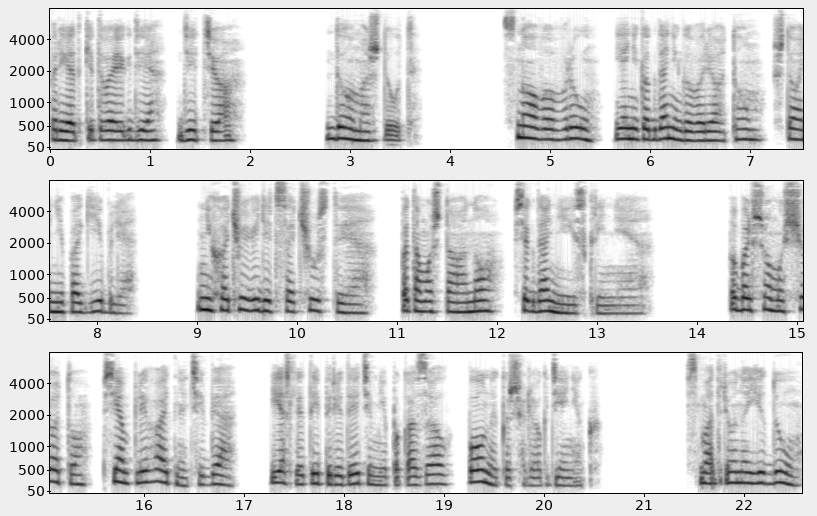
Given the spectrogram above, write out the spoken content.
«Предки твои где, дитё?» «Дома ждут». Снова вру, я никогда не говорю о том, что они погибли. Не хочу видеть сочувствия, потому что оно всегда неискреннее. По большому счету, всем плевать на тебя, если ты перед этим не показал полный кошелек денег. Смотрю на еду,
